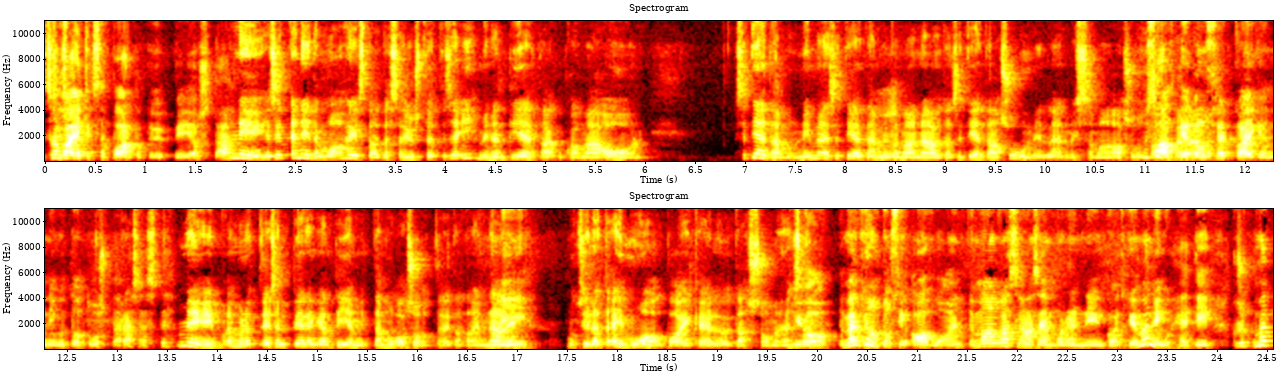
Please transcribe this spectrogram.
siis- vaan etit sitä partatyyppiä jostain. Niin, ja sitten eniten mua ahistaa tässä just, että se ihminen tietää, kuka mä oon. Se tietää mun nimeä, se tietää, Mm. miltä mä näytän, se tietää suunnilleen, missä mä asun. Sä oot kertonut siellä kaiken niin kuin totuusperäisesti. Niin, en mä nyt, ei se nyt tietenkään tiedä mitään mun osoitteita tai näin. Niin. Mutta sillä, että ei mua ole vaikea löytää somesta. Joo. Ja mäkin on tosi avoin. Ja mä oon kanssa ihan semmonen, niin kuin, että kyllä mä niin kuin heti, koska, mä,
